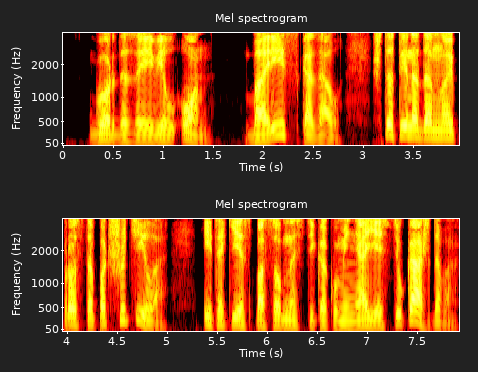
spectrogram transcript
— гордо заявил он. «Борис сказал, что ты надо мной просто подшутила, и такие способности, как у меня, есть у каждого.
